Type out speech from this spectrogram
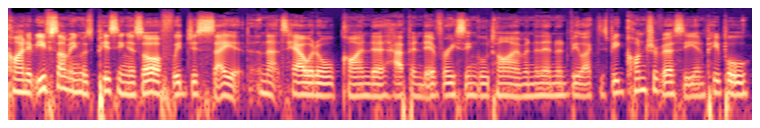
Kind of, if something was pissing us off, we'd just say it, and that's how it all kind of happened every single time. And then it'd be like this big controversy, and people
